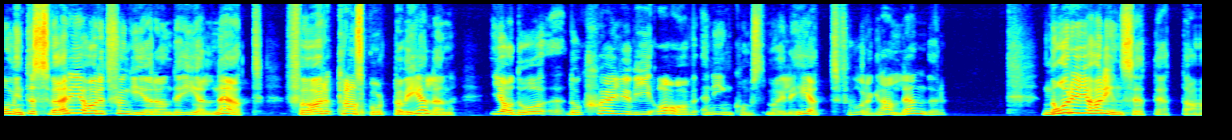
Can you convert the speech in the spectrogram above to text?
Om inte Sverige har ett fungerande elnät för transport av elen, ja då, då skär ju vi av en inkomstmöjlighet för våra grannländer. Norge har insett detta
